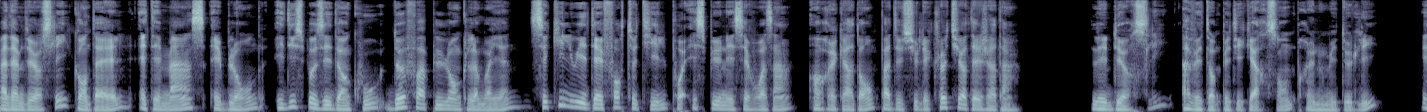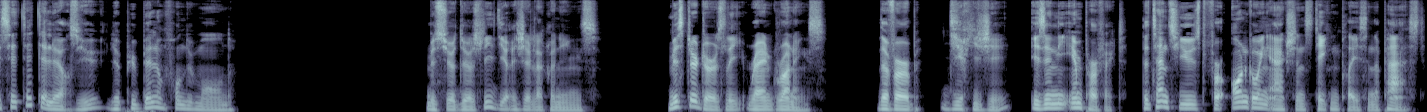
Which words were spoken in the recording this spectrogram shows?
Madame Dursley, quant à elle, était mince et blonde et disposait d'un cou deux fois plus long que la moyenne, ce qui lui était fort utile pour espionner ses voisins en regardant par-dessus les clôtures des jardins. Les Dursley avaient un petit garçon prénommé Dudley, et c'était à leurs yeux le plus bel enfant du monde. Monsieur Dursley dirigeait la Grunnings. Mr. Dursley ran Grunnings. The verb diriger is in the imperfect, the tense used for ongoing actions taking place in the past.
